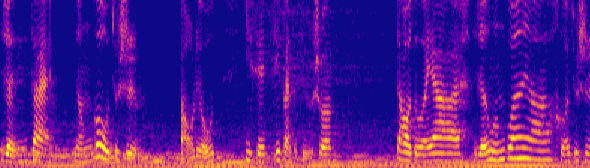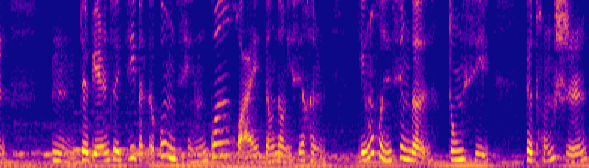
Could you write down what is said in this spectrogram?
人在能够就是保留一些基本的，比如说道德呀、人文观呀，和就是嗯对别人最基本的共情、关怀等等一些很灵魂性的东西的同时，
